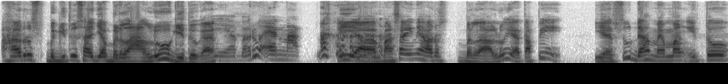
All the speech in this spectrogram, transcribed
harus begitu saja berlalu gitu kan? iya baru enak iya, masa ini harus berlalu ya tapi ya sudah memang itu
